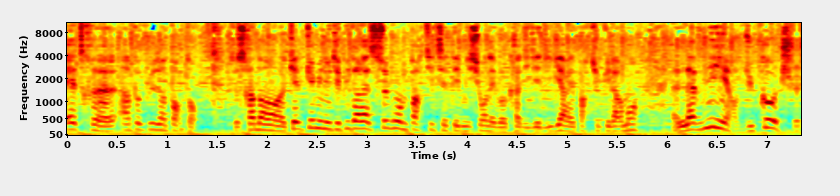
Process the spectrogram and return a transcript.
être euh, un peu plus important. Ce sera dans quelques minutes. Et puis dans la seconde partie de cette émission, on évoquera Didier Digard et particulièrement l'avenir du coach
